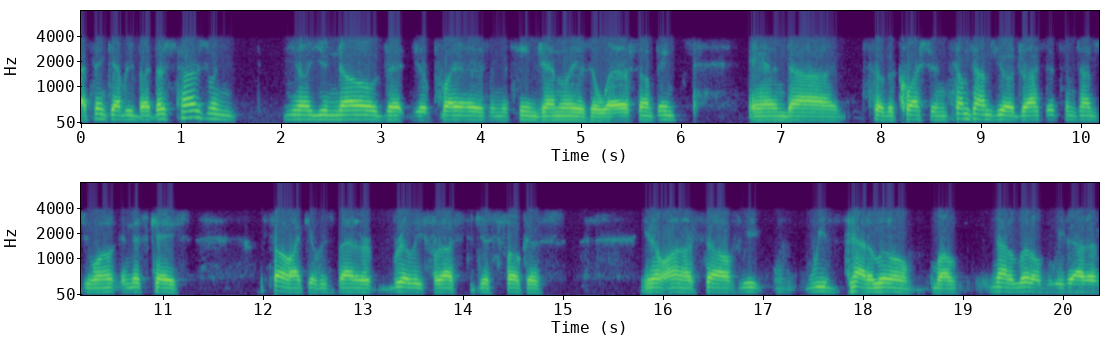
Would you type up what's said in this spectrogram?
I think everybody. There's times when you know you know that your players and the team generally is aware of something, and uh, so the question sometimes you address it, sometimes you won't. In this case, felt like it was better really for us to just focus, you know, on ourselves. We we've had a little, well, not a little, but we've had a,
